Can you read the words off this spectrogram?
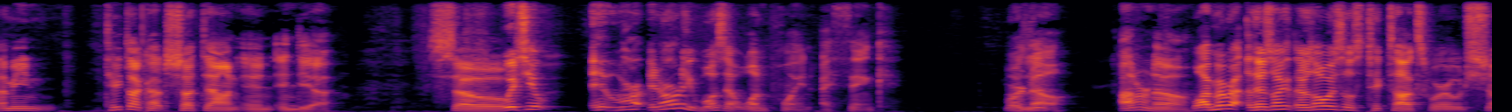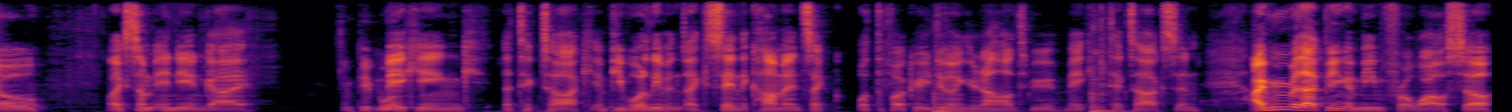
I mean, TikTok got shut down in India, so which it, it it already was at one point, I think. Or Was it? no? I don't know. Well, I remember there's like there's always those TikToks where it would show like some Indian guy And people making a TikTok, and people would even like say in the comments like, "What the fuck are you doing? You're not allowed to be making TikToks." And I remember that being a meme for a while. So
